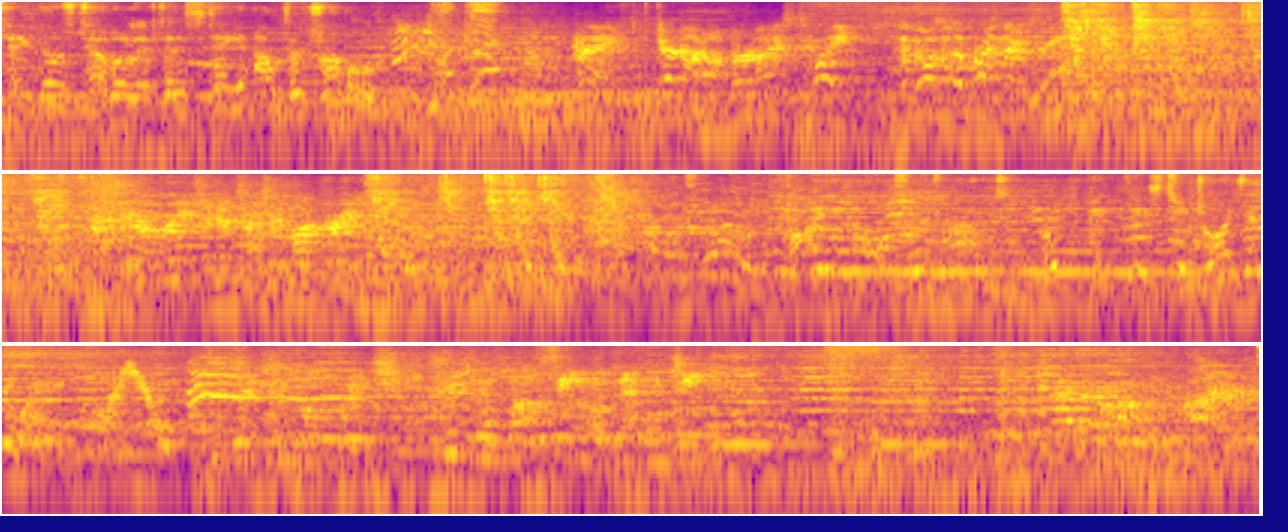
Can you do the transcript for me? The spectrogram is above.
Take those turbo lifts and stay out of trouble. Hey, you're not authorized. Wait, those are the prisoners. You're breach in detention block three. Blown. Find an alternate route. Who picked these two droids anyway? Detention block breach. Prisoners not seen or left Fire!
